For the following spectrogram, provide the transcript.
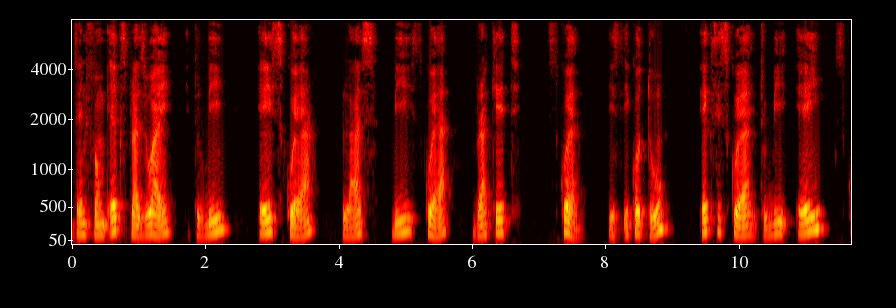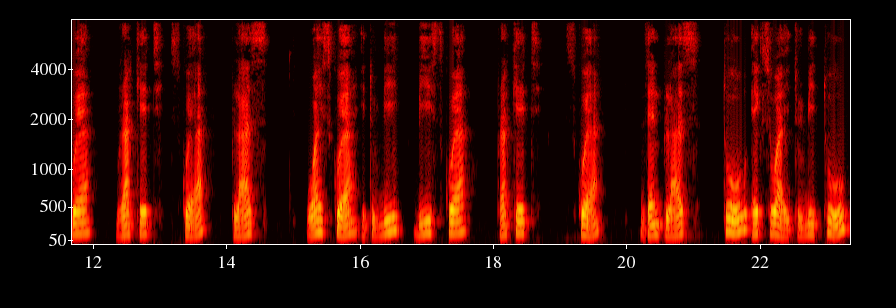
Then from x plus y, it will be a square plus b square bracket square is equal to x square to be a square bracket square plus y square it will be b square bracket square then plus 2xy to be 2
